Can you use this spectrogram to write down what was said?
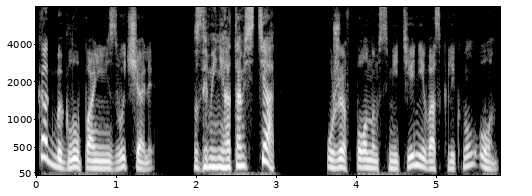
как бы глупо они ни звучали. «За меня отомстят!» Уже в полном смятении воскликнул он.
